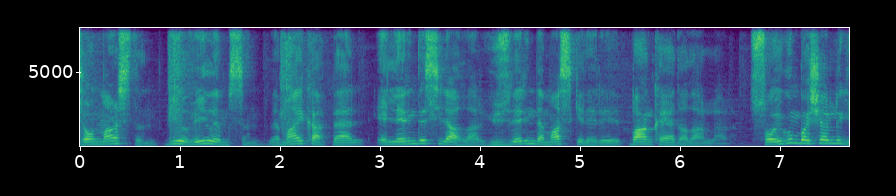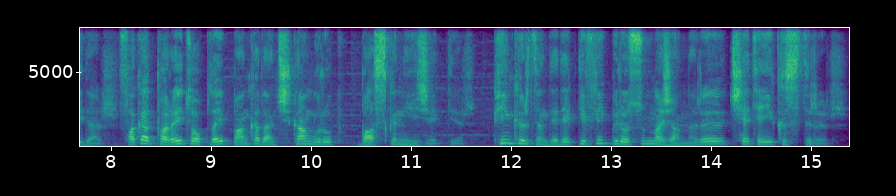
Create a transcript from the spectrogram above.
John Marston, Bill Williamson ve Micah Bell ellerinde silahlar, yüzlerinde maskeleri bankaya dalarlar. Soygun başarılı gider. Fakat parayı toplayıp bankadan çıkan grup baskın yiyecektir. Pinkerton dedektiflik bürosunun ajanları çeteyi kıstırır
